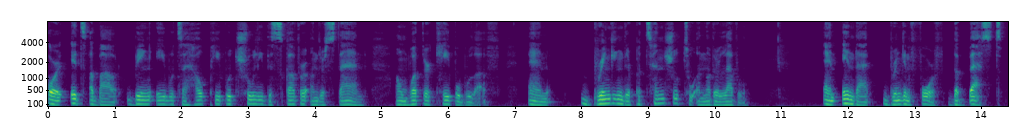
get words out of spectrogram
or it's about being able to help people truly discover, understand on um, what they're capable of and bringing their potential to another level. And in that, bringing forth the best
